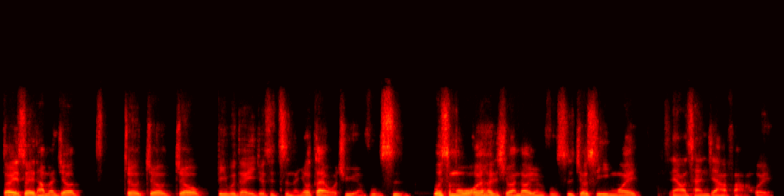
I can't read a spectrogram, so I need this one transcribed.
对，所以他们就就就就逼不得已，就是只能又带我去圆福寺。为什么我会很喜欢到圆福寺？就是因为只要参加法会。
